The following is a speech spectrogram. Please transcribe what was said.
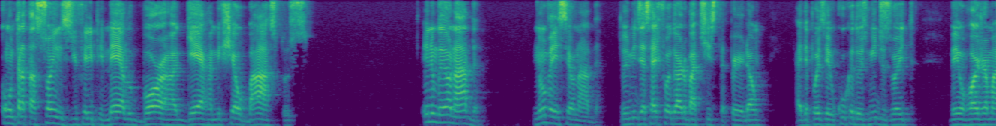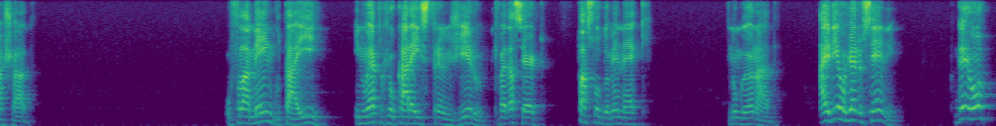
contratações de Felipe Melo, Borja, Guerra, Michel Bastos. E não ganhou nada. Não venceu nada. 2017 foi o Eduardo Batista, perdão. Aí depois veio o Cuca 2018, veio o Roger Machado. O Flamengo tá aí, e não é porque o cara é estrangeiro que vai dar certo. Passou o Domenech, não ganhou nada. Aí veio o Rogério Ceni, ganhou,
